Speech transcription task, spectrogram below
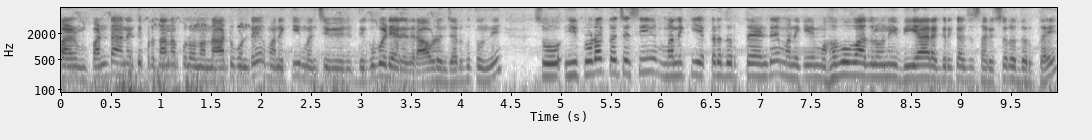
ప- పంట అనేది ప్రధాన పొలంలో నాటుకుంటే మనకి మంచి దిగుబడి అనేది రావడం జరుగుతుంది. సో ఈ ప్రోడక్ట్ వచ్చేసి మనకి ఎక్కడ దొరుకుతాయంటే మనకి మహబూబాద్లోని బీఆర్ అగ్రికల్చర్ సర్వీస్లో దొరుకుతాయి.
